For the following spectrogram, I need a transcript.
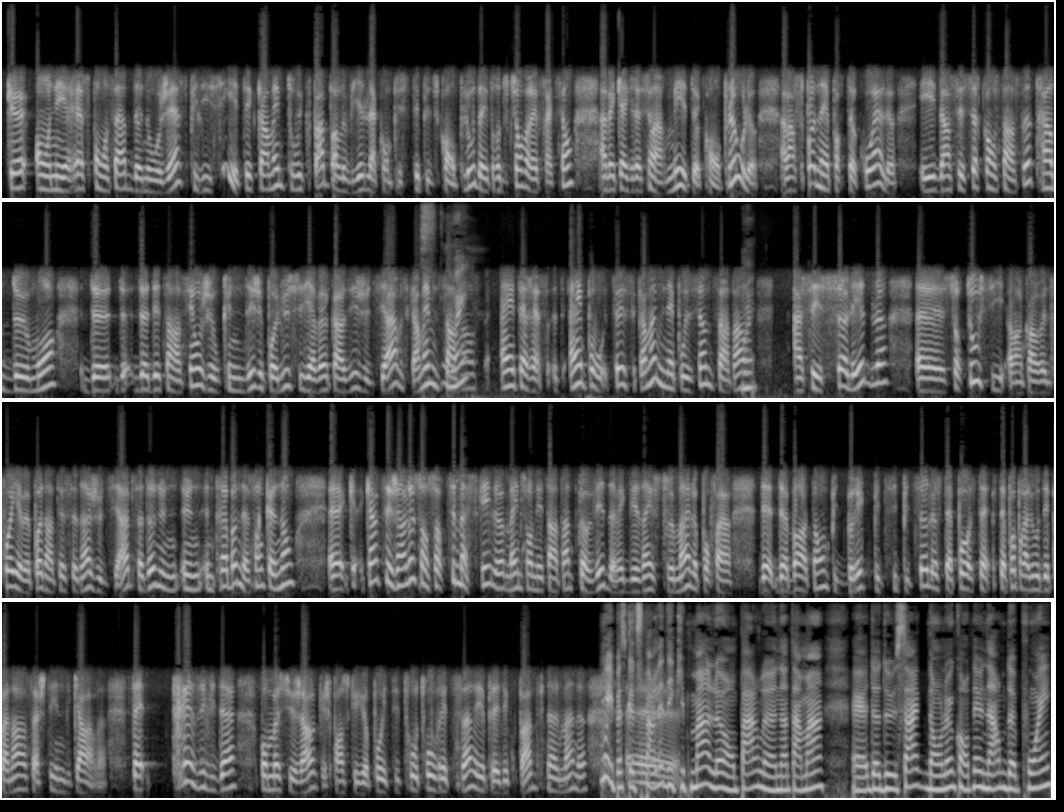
qu'on est responsable de nos gestes. Puis ici, il était quand même trouvé coupable par le biais de la complicité puis du complot, d'introduction de réfraction avec agression armée et de complot. Là. Alors, c'est pas n'importe quoi. Là. Et dans ces circonstances-là, 32 mois de, de, détention, j'ai aucune idée, j'ai pas lu s'il y avait un casier judiciaire, mais c'est quand même une sentence intéressante. c'est quand même une imposition de sentence assez solide, là, euh, surtout si, encore une fois, il n'y avait pas d'antécédent judiciaire. Ça donne une, une, très bonne leçon que non. Euh, quand ces gens-là sont sortis masqués, là, même si on est en temps de COVID, avec des instruments là, pour faire de, de bâtons, puis de briques, puis de ci, puis de ça, c'était pas, c'était pas pour aller au dépanneur s'acheter une liqueur. C'était très évident pour M. Jacques. Je pense qu'il n'a pas été trop, trop réticent. Il a plaidé coupable, finalement. Là. Oui, parce que tu parlais euh, d'équipement. Là, On parle euh, notamment euh, de deux sacs dont l'un contenait une arme de poing,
